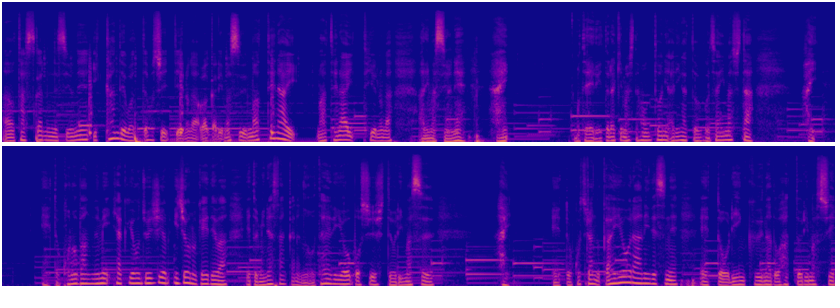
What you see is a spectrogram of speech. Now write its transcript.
あの助かるんですよね。一巻で終わってほしいっていうのがわかります。待ってない、待てないっていうのがありますよね。はい。お手入れいただきまして本当にありがとうございました。はい。えっ、ー、と、この番組140以上の芸では、えっ、ー、と、皆さんからのお便りを募集しております。はい。えっ、と、こちらの概要欄にですね、えっ、と、リンクなどを貼っておりますし、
